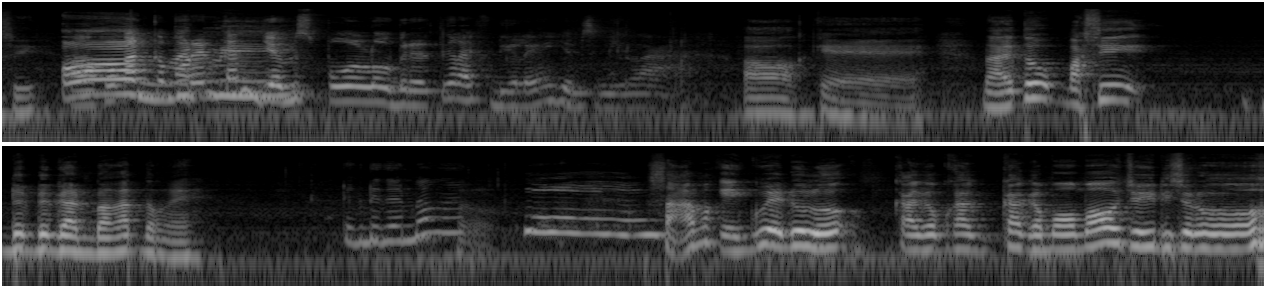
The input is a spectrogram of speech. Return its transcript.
sih. Kalau aku kan Oh, kemarin kan jam 10, berarti live delay-nya jam 9. Oke. Nah, itu pasti deg-degan banget dong ya. Deg-degan banget. Sama kayak gue dulu, kagak kagak, kagak mau-mau cuy disuruh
